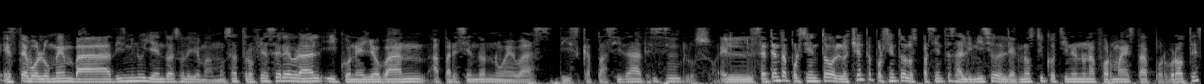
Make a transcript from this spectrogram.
Este volumen va disminuyendo, a eso le llamamos atrofia cerebral, y con ello van apareciendo nuevas discapacidades incluso. El 70%, el 80% de los pacientes al inicio del diagnóstico tienen una forma esta por brotes,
